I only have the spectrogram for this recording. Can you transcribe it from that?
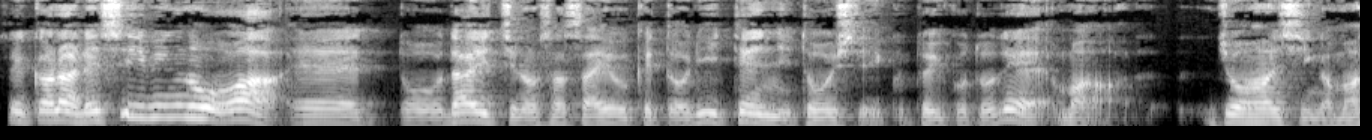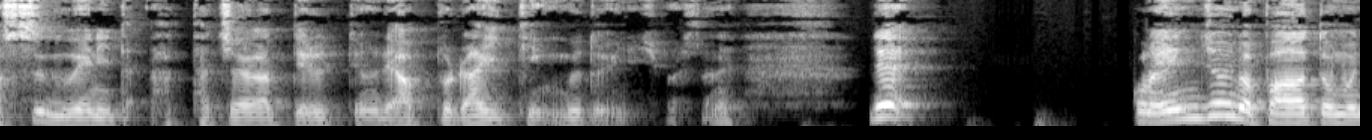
それから、レシービングの方は、えー、っと、第一の支えを受け取り、天に通していくということで、まあ、上半身がまっすぐ上に立ち上がっているっていうので、アップライティングというふうにしましたね。で、このエンジョイのパートも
